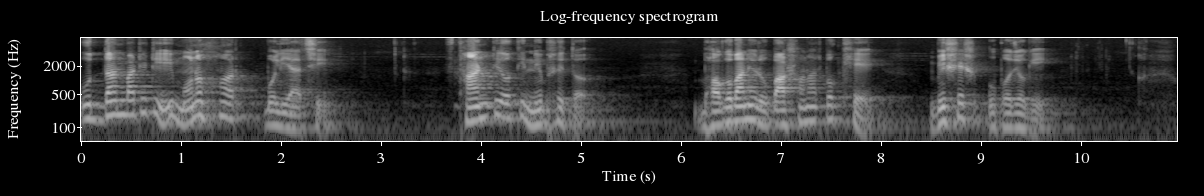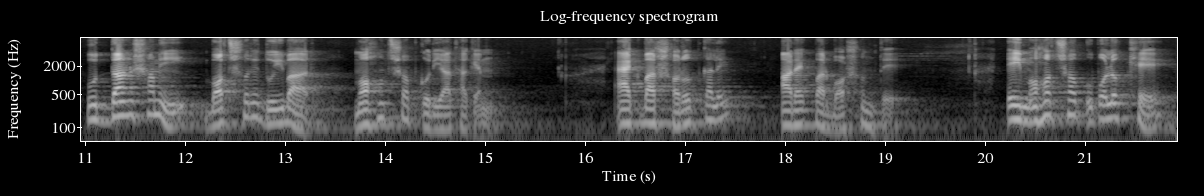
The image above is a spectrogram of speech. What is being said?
উদ্যানবাটিটি মনোহর বলিয়াছি। স্থানটি অতি নিভৃত। ভগবানের উপাসনার পক্ষে বিশেষ উপযোগী। উদ্যান স্বামী বৎসরে দুইবার মহোৎসব করিয়া থাকেন। একবার শরৎকালে আর একবার বসন্তে। এই মহোৎসব উপলক্ষে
